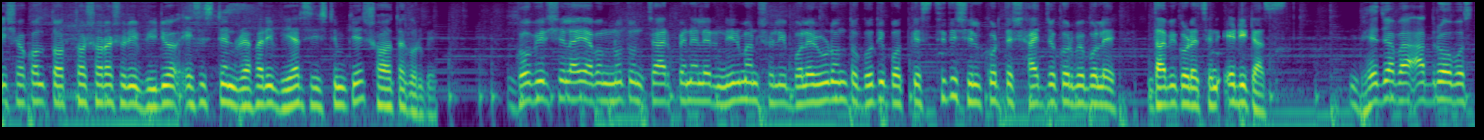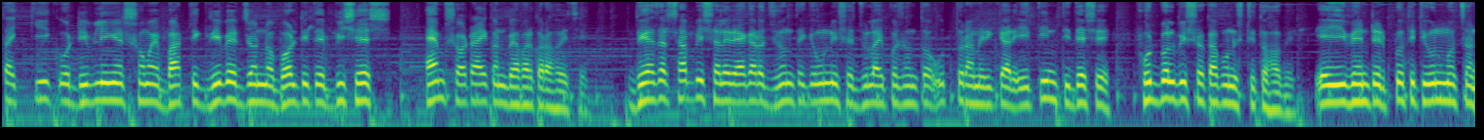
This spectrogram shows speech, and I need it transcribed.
এই সকল তথ্য সরাসরি ভিডিও অ্যাসিস্ট্যান্ট রেফারি ভিআর সিস্টেমকে সহায়তা করবে। গভীর সেলাই এবং নতুন চার প্যানেলের নির্মাণশৈলী বলের উড়ন্ত গতিপথকে স্থিতিশীল করতে সাহায্য করবে বলে দাবি করেছেন এডিটাস। ভেজা বা আর্দ্র অবস্থায় কিক ও ডিবলিংয়ের সময় বাড়তি গ্রিপের জন্য বলটিতে বিশেষ এম শর্ট আইকন ব্যবহার করা হয়েছে। দুই হাজার ছাব্বিশ সালের এগারো জুন থেকে উনিশে জুলাই পর্যন্ত উত্তর আমেরিকার এই তিনটি দেশে ফুটবল বিশ্বকাপ অনুষ্ঠিত হবে। এই ইভেন্টের প্রতিটি উন্মোচন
